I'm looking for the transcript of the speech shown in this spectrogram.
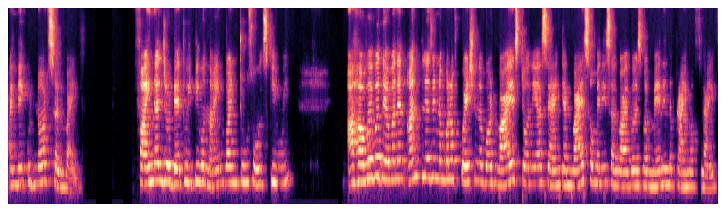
and they could not survive. Final जो death हुई थी वो 912 souls की हुई Uh, however, there were an unpleasant number of questions about why Estonia sank and why so many survivors were men in the prime of life,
